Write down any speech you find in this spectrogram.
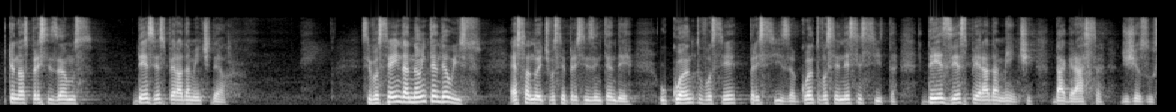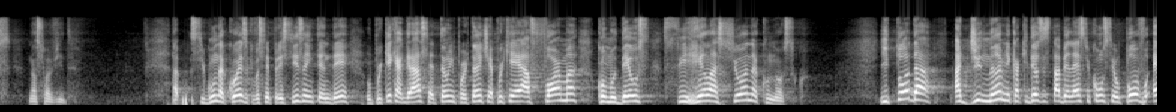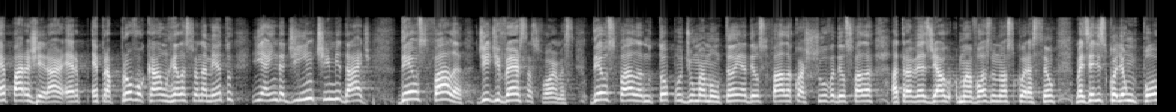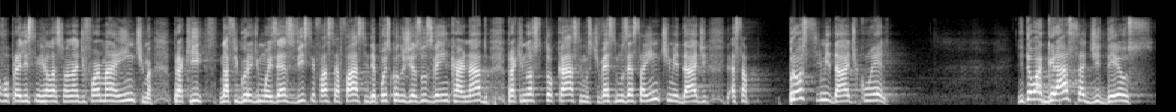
porque nós precisamos desesperadamente dela. Se você ainda não entendeu isso, essa noite você precisa entender o quanto você precisa, o quanto você necessita desesperadamente da graça de Jesus na sua vida. A segunda coisa que você precisa entender, o porquê que a graça é tão importante, é porque é a forma como Deus se relaciona conosco. E toda a dinâmica que Deus estabelece com o seu povo é para gerar, é, é para provocar um relacionamento e ainda de intimidade. Deus fala de diversas formas. Deus fala no topo de uma montanha, Deus fala com a chuva, Deus fala através de uma voz no nosso coração, mas Ele escolheu um povo para ele se relacionar de forma íntima, para que na figura de Moisés visse face a face, e depois, quando Jesus veio encarnado, para que nós tocássemos, tivéssemos essa intimidade, essa proximidade com Ele. Então a graça de Deus,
